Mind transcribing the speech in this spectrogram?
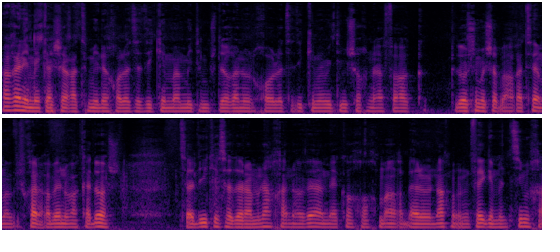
הריני מקשר עצמי לכל הצדיקים האמיתים שדרנו לכל הצדיקים האמיתים שוכני עפר קדושים בשבח עצם אביבך רבנו הקדוש. צדיק יסוד הרב נחמן נובע מכוח חוכמה רבנו נחמן מפגם בן שמחה.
